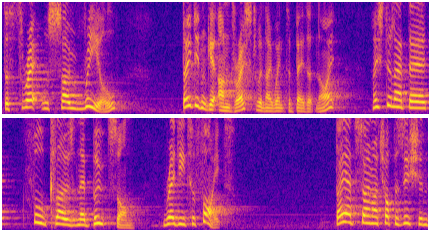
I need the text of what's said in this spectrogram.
the threat was so real, they didn't get undressed when they went to bed at night. They still had their full clothes and their boots on, ready to fight. They had so much opposition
